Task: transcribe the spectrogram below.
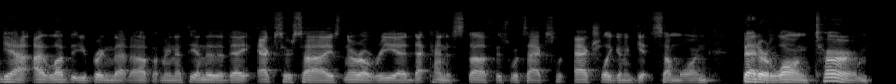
Yeah, I love that you bring that up. I mean, at the end of the day, exercise, neuro rehab, that kind of stuff is what's actually actually going to get someone better long term.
